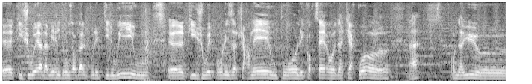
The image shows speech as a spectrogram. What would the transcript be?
Euh, qui jouaient à la mairie de Rosendal pour les petits Louis, ou euh, qui jouaient pour les acharnés, ou pour les corsaires dunkerquois. Euh, hein on a eu, euh,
